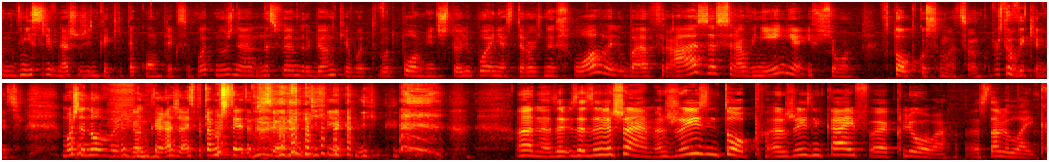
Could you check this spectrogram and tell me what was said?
внесли в нашу жизнь какие-то комплексы. Вот нужно на своем ребенке вот, вот помнить, что любое неосторожное слово, любая фраза, сравнение и все в топку самооценку, просто выкинуть. Можно нового ребенка рожать, потому что это все дефектный. Ладно, завершаем. Жизнь топ, жизнь кайф, э, клево. Ставлю лайк.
